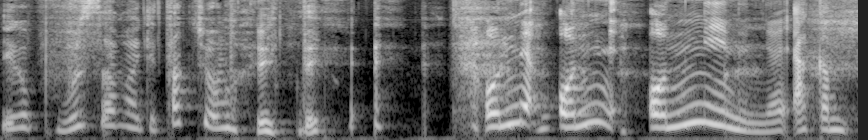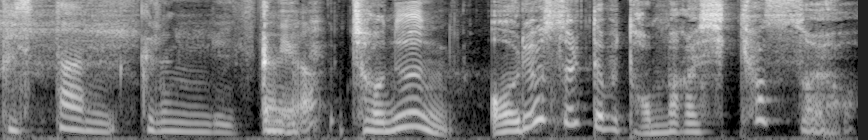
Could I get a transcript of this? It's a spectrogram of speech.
이거 부부싸움하기 딱 좋은 말인데. 언니, 언니, 언니는요? 약간 비슷한 그런 게 있어요? 아니, 저는 어렸을 때부터 엄마가 시켰어요.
